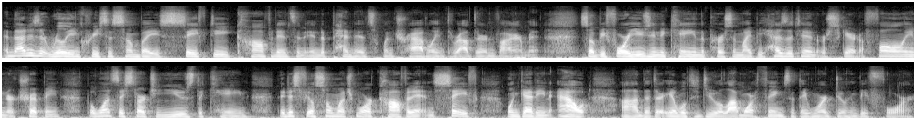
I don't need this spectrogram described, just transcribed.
and that is it really increases somebody's safety, confidence, and independence when traveling throughout their environment. So before using a cane, the person might be hesitant or scared of falling or tripping, but once they start to use the cane, they just feel so much more confident and safe when getting out uh, that they're able to do a lot more things that they weren't doing before.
